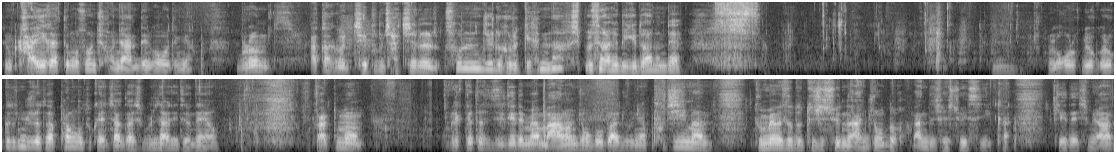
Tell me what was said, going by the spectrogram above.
좀 가위 같은 거 손 전혀 안 된 거거든요. 물론 아까 그 제품 자체를 손질을 그렇게 했나 싶은 생각이 들기도 하는데 음, 요거 이렇게 손질해서 파는 것도 괜찮다 싶은 생각이 드네요. 뭐 이렇게 드시게 되면 만 원 정도도 아주 그냥 푸짐한 두 명에서도 드실 수 있는 안주 정도 만드실 수 있으니까 기회 되시면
